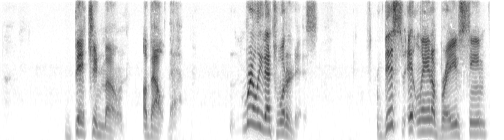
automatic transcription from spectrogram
bitch and moan about that. Really, that's what it is. This Atlanta Braves team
